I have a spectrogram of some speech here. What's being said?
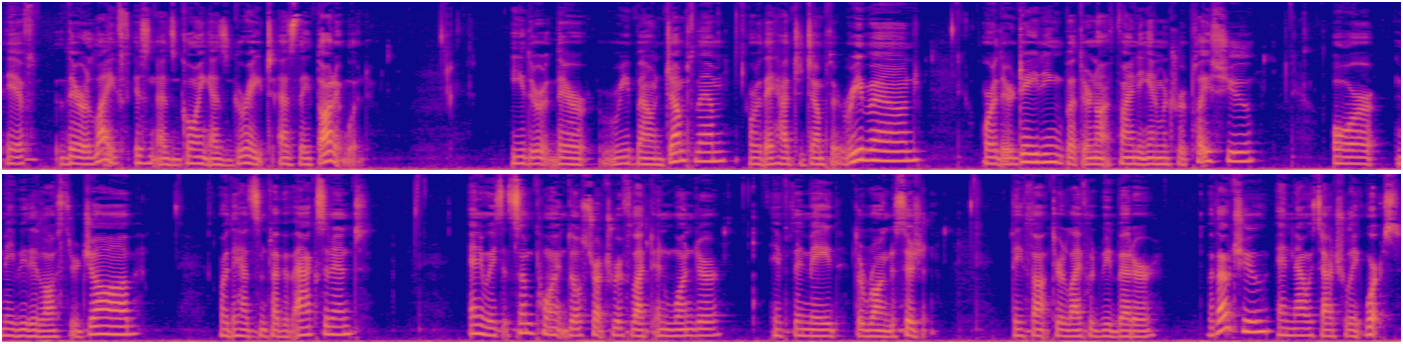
if their life isn't as going as great as they thought it would. Either their rebound jumped them, or they had to jump their rebound, or they're dating but they're not finding anyone to replace you, or maybe they lost their job, or they had some type of accident. Anyways, at some point they'll start to reflect and wonder if they made the wrong decision. They thought their life would be better without you, and now it's actually worse.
